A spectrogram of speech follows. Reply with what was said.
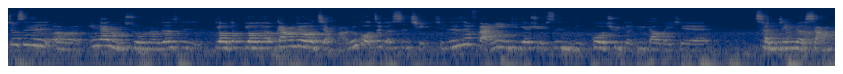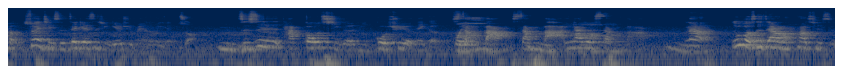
就是呃，应该怎么说呢？就是有的有的，刚刚就有讲嘛，如果这个事情其实是反映，也许是你过去的遇到的一些曾经的伤痕，所以其实这件事情也许没有那么严重，嗯，只是它勾起了你过去的那个伤疤，伤疤应该说伤疤。那如果是这样的话，其实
